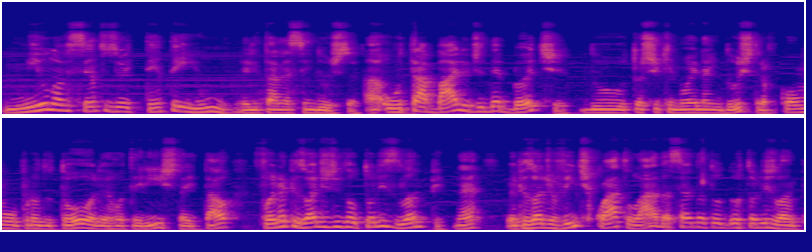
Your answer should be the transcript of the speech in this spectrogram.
1981 ele tá nessa indústria. O trabalho de debut do Toshiki Noe na indústria, como produtor, roteirista e tal, foi no episódio de Doutor Slump, né? O episódio 24 lá da série do Doutor Slump.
